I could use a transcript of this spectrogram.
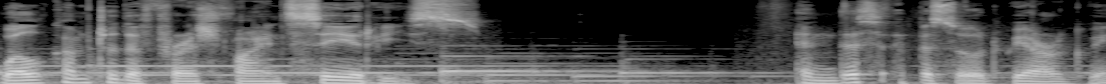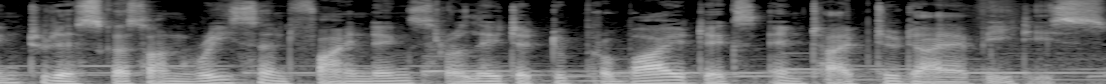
Welcome to the FreshFind series. In this episode, we are going to discuss on recent findings related to probiotics in type 2 diabetes.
